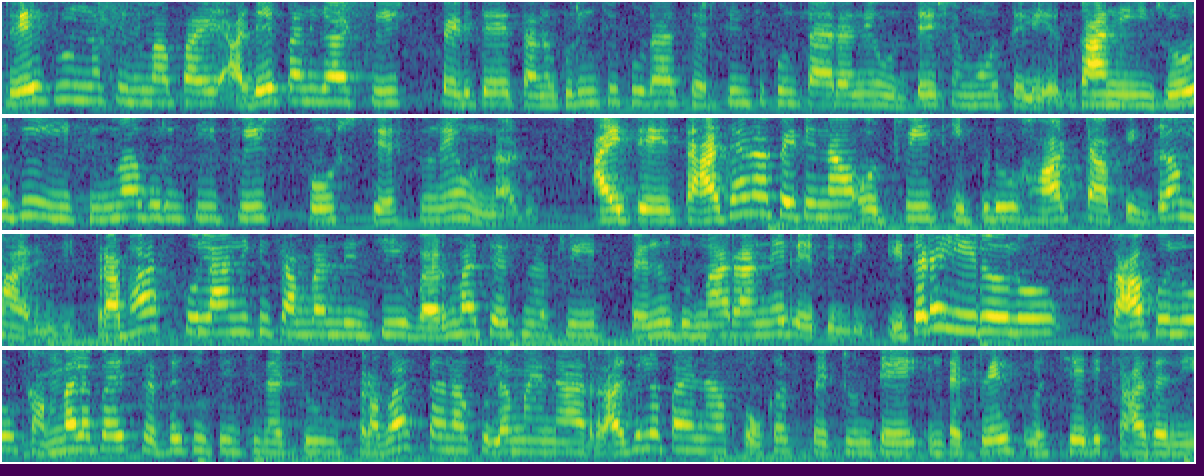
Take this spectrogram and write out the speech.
క్రేజ్ ఉన్న సినిమాపై అదే పనిగా ట్వీట్స్ పెడితే తన గురించి కూడా చర్చించుకుంటారనే ఉద్దేశమో తెలియదు. కానీ రోజు ఈ సినిమా గురించి ట్వీట్స్ పోస్ట్ చేస్తూనే ఉన్నాడు. అయితే తాజాగా పెట్టిన ఓ ట్వీట్ ఇప్పుడు హాట్ టాపిక్గా మారింది. ప్రభాస్ కులానికి సంబంధించి వర్మ చేసిన ట్వీట్ పెను దుమారాన్నే రేపింది. ఇతర హీరోలు కాపులు కమ్మలపై శ్రద్ధ చూపించినట్టు ప్రభాస్ తన కులమైన రాజులపైన ఫోకస్ పెట్టుంటే ఇంత క్రేజ్ వచ్చేది కాదని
